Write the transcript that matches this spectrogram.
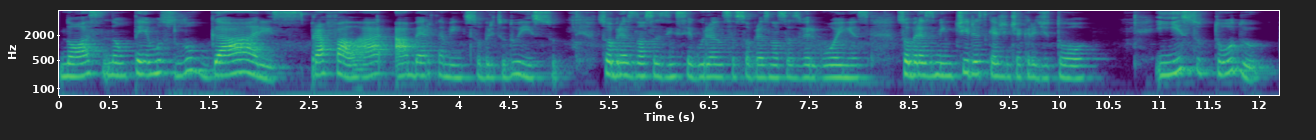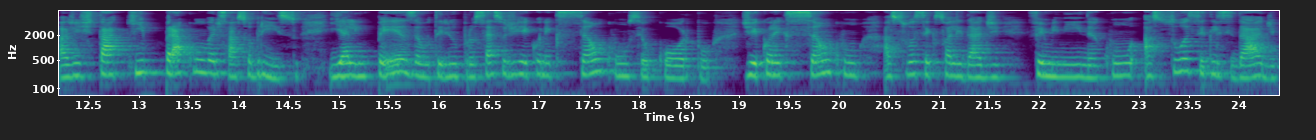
nós não temos lugares para falar abertamente sobre tudo isso, sobre as nossas inseguranças, sobre as nossas vergonhas, sobre as mentiras que a gente acreditou, e isso tudo, a gente está aqui para conversar sobre isso. E a limpeza uterina, o processo de reconexão com o seu corpo, de reconexão com a sua sexualidade feminina, com a sua ciclicidade,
